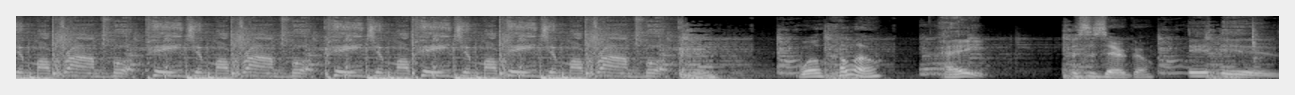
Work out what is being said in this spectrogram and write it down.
Page in my rhyme book, page in my rhyme book, page in my page in my page in my rhyme book. Well, hello. Hey, This is Ergo. it is.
